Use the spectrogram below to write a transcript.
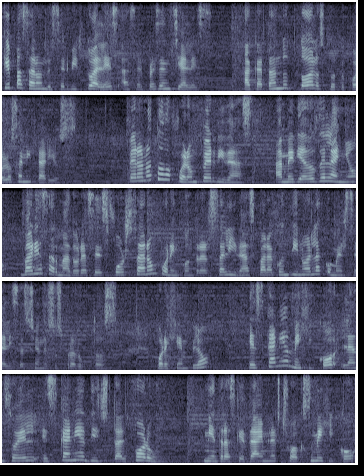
que pasaron de ser virtuales a ser presenciales, acatando todos los protocolos sanitarios. Pero no todo fueron pérdidas. A mediados del año, varias armadoras se esforzaron por encontrar salidas para continuar la comercialización de sus productos. Por ejemplo, Scania México lanzó el Scania Digital Forum, mientras que Daimler Trucks México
